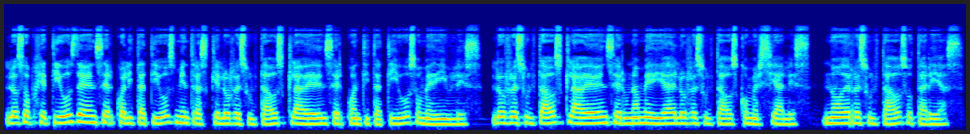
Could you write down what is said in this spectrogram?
Los objetivos deben ser cualitativos mientras que los resultados clave deben ser cuantitativos o medibles. Los resultados clave deben ser una medida de los resultados comerciales, no de resultados o tareas.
